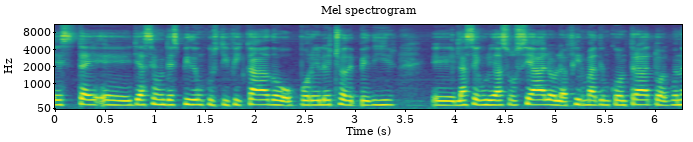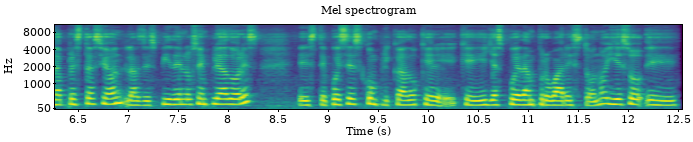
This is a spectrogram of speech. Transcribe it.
este, eh, ya sea un despido injustificado o por el hecho de pedir eh, la seguridad social o la firma de un contrato o alguna prestación, las despiden los empleadores, este, pues es complicado que, que ellas puedan probar esto, ¿no? Y eso eh,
